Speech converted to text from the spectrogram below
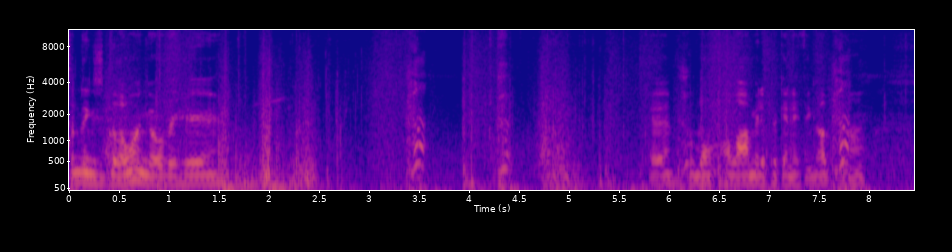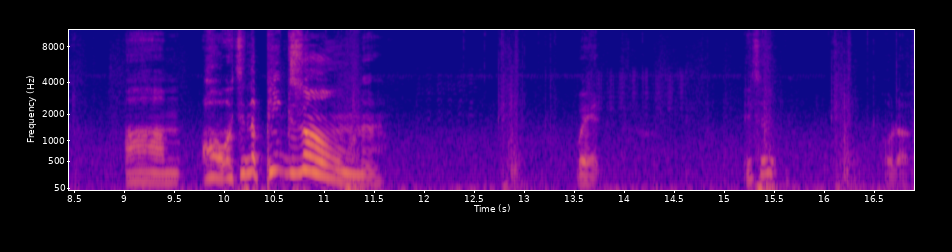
something's glowing over here. Okay, it won't allow me to pick anything up. Um, oh, it's in the peak zone! Wait. Is it? Hold up.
